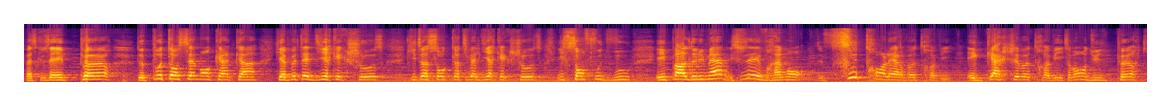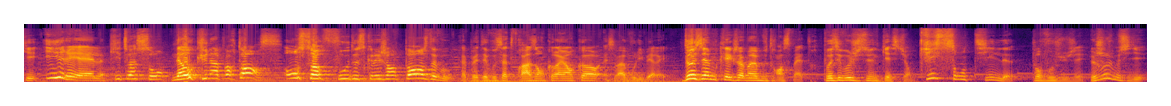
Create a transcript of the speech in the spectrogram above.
parce que vous avez peur de potentiellement quelqu'un qui va peut-être dire quelque chose, qui de toute façon quand il va dire quelque chose, il s'en fout de vous et il parle de lui-même? Est-ce que vous avez vraiment foutre en l'air votre vie et gâcher votre vie? Simplement d'une peur qui est irréelle, qui de toute façon n'a aucune importance On s'en fout de ce que les gens pensent de vous. Répétez-vous cette phrase encore et encore et ça va vous libérer. Deuxième clé que j'aimerais vous transmettre. Posez-vous juste une question. Qui sont-ils pour vous juger? Le jour je me suis dit,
